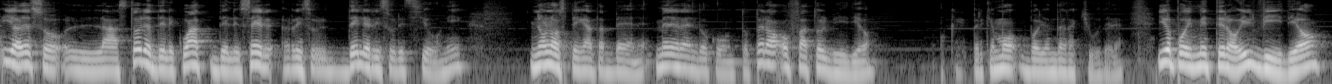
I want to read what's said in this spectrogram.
io adesso la storia delle, quattro, delle, sei, delle risurrezioni non l'ho spiegata bene, me ne rendo conto, però ho fatto il video, okay, perché mo voglio andare a chiudere. Io poi metterò il video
